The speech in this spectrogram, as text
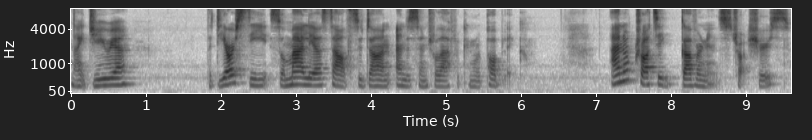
Nigeria, the DRC, Somalia, South Sudan, and the Central African Republic. Anocratic governance structures,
